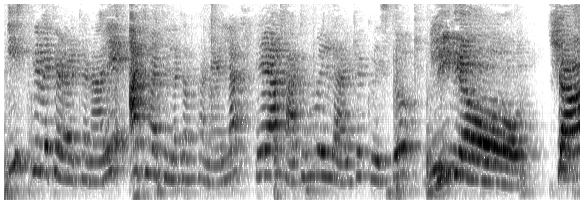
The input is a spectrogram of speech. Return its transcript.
Iscrivetevi al canale, attivate la campanella e lasciate un bel like a questo video. Video! Ciao!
